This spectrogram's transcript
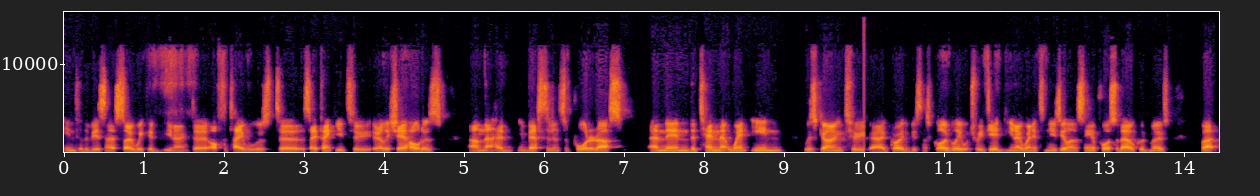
into the business. So we could, you know, the off the table was to say thank you to early shareholders um, that had invested and supported us. And then the 10 that went in was going to uh, grow the business globally, which we did, you know, went into New Zealand and Singapore. So they were good moves. But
